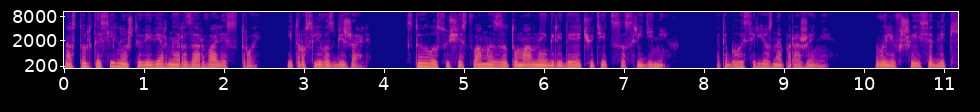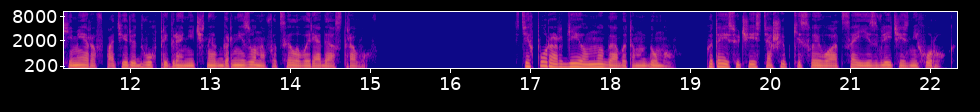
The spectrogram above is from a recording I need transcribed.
настолько сильную, что виверны разорвали строй и трусливо сбежали. Стоило существам из-за туманной гряды очутиться среди них. Это было серьезное поражение, вылившееся для Кхимера в потерю двух приграничных гарнизонов и целого ряда островов. С тех пор Аргейл много об этом думал, пытаясь учесть ошибки своего отца и извлечь из них урок.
